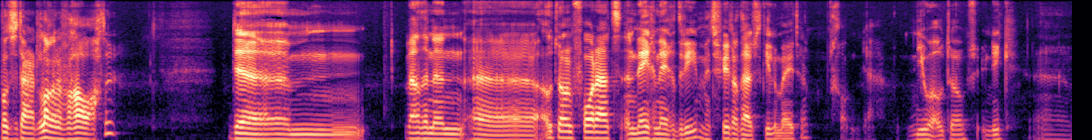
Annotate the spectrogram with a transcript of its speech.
Wat is daar het langere verhaal achter? De, ehm, we hadden een auto in voorraad, een 993 met 40.000 kilometer. Gewoon, ja, nieuwe auto, is uniek. Ehm,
